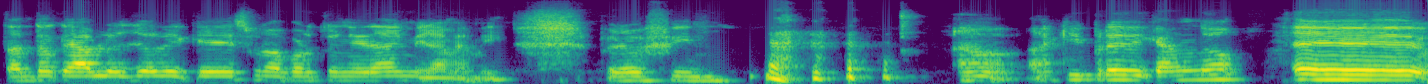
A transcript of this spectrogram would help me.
tanto que hablo yo de que es una oportunidad y mírame a mí. Pero en fin, ah, aquí predicando. Eh,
